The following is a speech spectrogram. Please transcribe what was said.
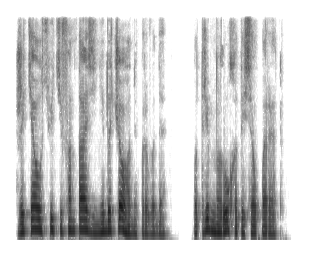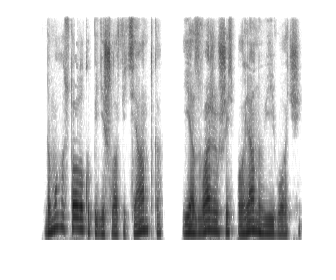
Життя у світі фантазій ні до чого не приведе. Потрібно рухатися вперед. До мого столику підійшла офіціантка, і я, зважившись, поглянув їй в очі.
